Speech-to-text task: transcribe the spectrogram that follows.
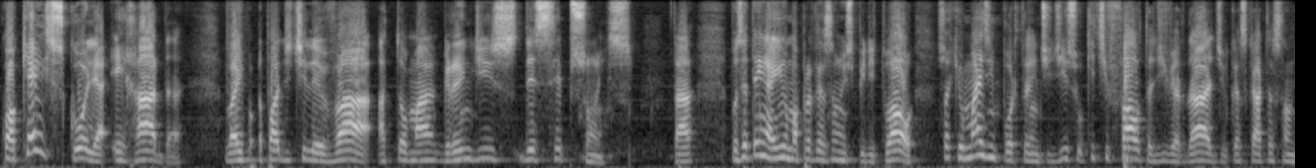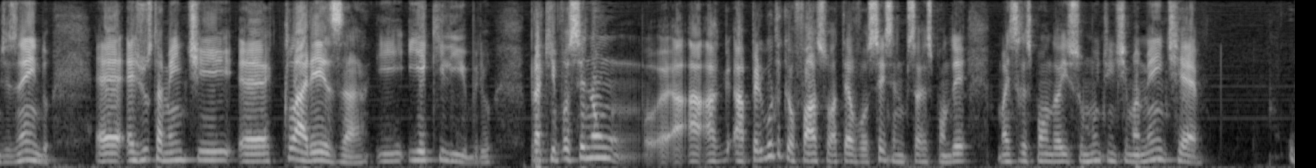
Qualquer escolha errada vai, pode te levar a tomar grandes decepções. Tá? Você tem aí uma proteção espiritual, só que o mais importante disso, o que te falta de verdade, o que as cartas estão dizendo, é, é justamente é, clareza e, e equilíbrio. Para que você não. A, a, a pergunta que eu faço até você, você não precisa responder, mas responda isso muito intimamente, é o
